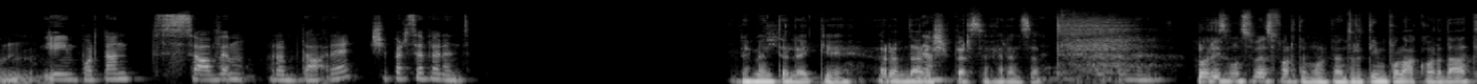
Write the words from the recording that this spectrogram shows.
uh, e important să avem răbdare și perseverență. Elementele cheie, răbdare Da. și perseverență. Perseverență. Floris, mulțumesc foarte mult pentru timpul acordat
